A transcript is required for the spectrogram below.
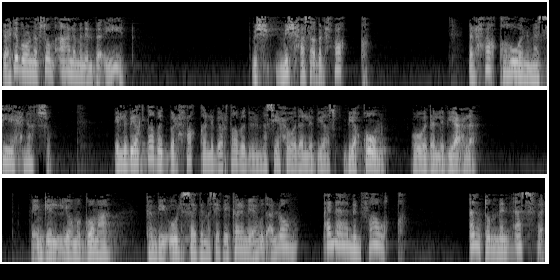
بيعتبروا نفسهم أعلى من الباقيين. مش مش حسب الحق. الحق هو المسيح نفسه. اللي بيرتبط بالحق اللي بيرتبط بالمسيح هو ده اللي بيقوم. وهو ده اللي بيعلى. في إنجيل يوم الجمعة كان بيقول السيد المسيح بيكلم اليهود قال لهم أنا من فوق أنتم من أسفل.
